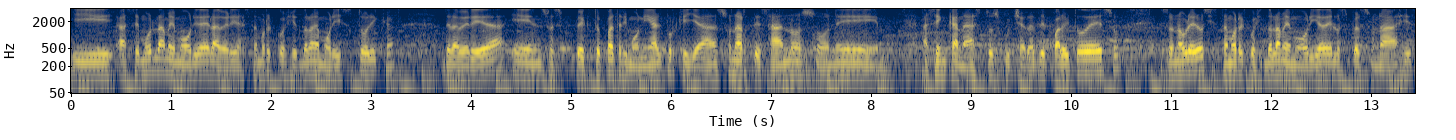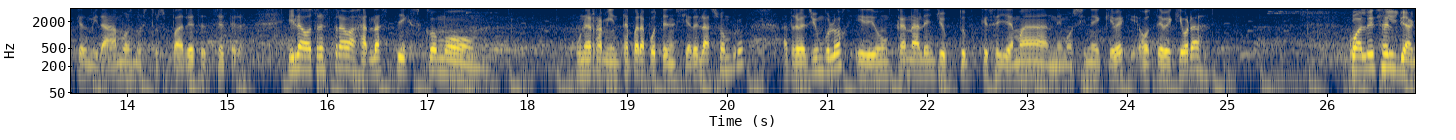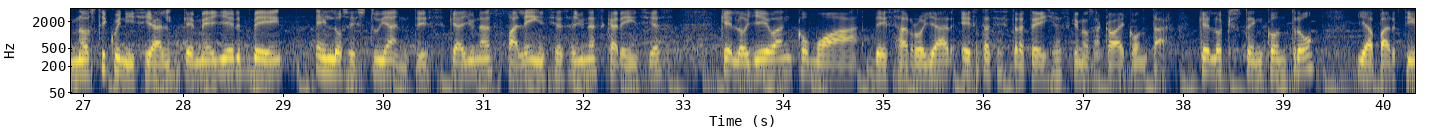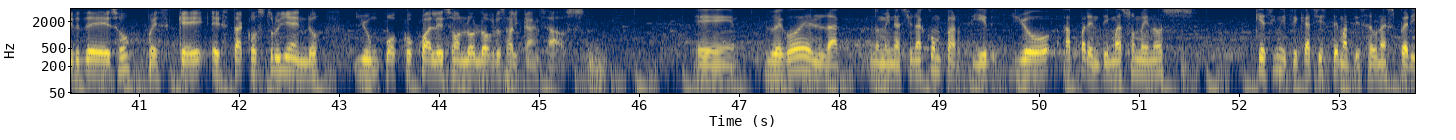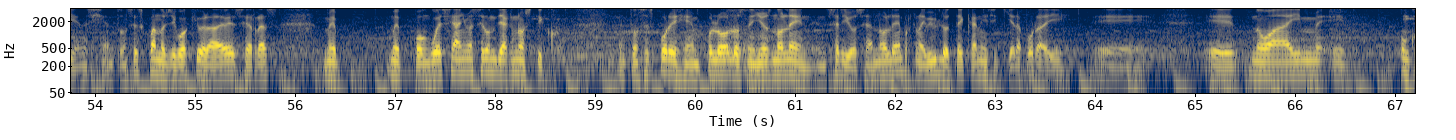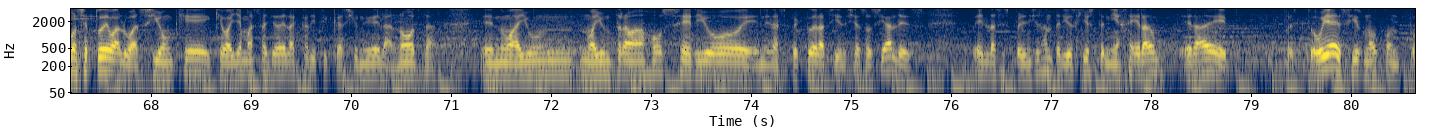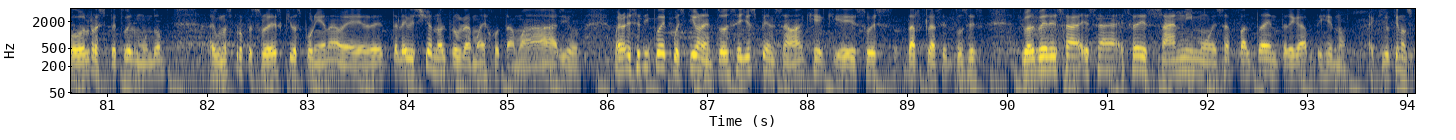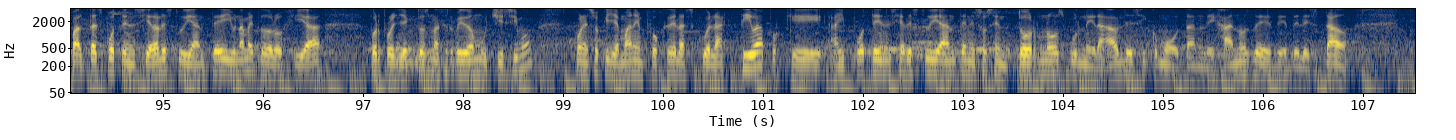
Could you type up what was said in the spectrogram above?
y hacemos la memoria de la vereda, estamos recogiendo la memoria histórica de la vereda en su aspecto patrimonial, porque ya son artesanos, son, eh, hacen canastos, cucharas de palo y todo eso, son obreros y estamos recogiendo la memoria de los personajes que admiramos, nuestros padres, etc. Y la otra es trabajar las TICs como una herramienta para potenciar el asombro a través de un blog y de un canal en YouTube que se llama Nemocine Quebec o TV Quebrada. ¿Cuál es el diagnóstico inicial que Meyer ve en los estudiantes? Que hay unas falencias, hay unas carencias que lo llevan como a desarrollar estas estrategias que nos acaba de contar. ¿Qué es lo que usted encontró? Y a partir de eso, pues, ¿qué está construyendo? Y un poco cuáles son los logros alcanzados. Eh, luego de la nominación a compartir, yo aprendí más o menos qué significa sistematizar una experiencia. Entonces, cuando llego a Quebrada de Becerras, me, me pongo ese año a hacer un diagnóstico. Entonces, por ejemplo, los niños no leen, en serio, o sea, no leen porque no hay biblioteca ni siquiera por ahí. Eh, eh, no hay un concepto de evaluación que, que, vaya más allá de la calificación y de la nota. Eh, no, hay un, no hay un trabajo serio en el aspecto de las ciencias sociales. En las experiencias anteriores que ellos tenían era, era de pues voy a decir, ¿no? Con todo el respeto del mundo, algunos profesores que los ponían a ver televisión, ¿no? El programa de J. Mario, bueno, ese tipo de cuestiones. Entonces ellos pensaban que, que eso es dar clase. Entonces yo al ver esa, esa, ese desánimo, esa falta de entrega, dije, no, aquí lo que nos falta es potenciar al estudiante y una metodología por proyectos me ha servido muchísimo con eso que llaman enfoque de la escuela activa, porque hay potencia al estudiante en esos entornos vulnerables y como tan lejanos del Estado.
